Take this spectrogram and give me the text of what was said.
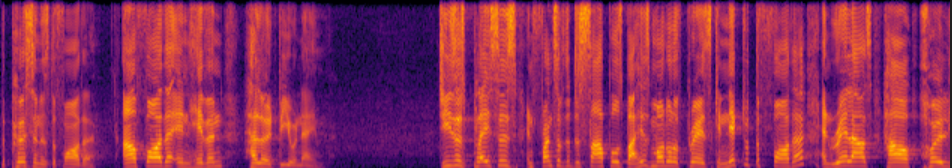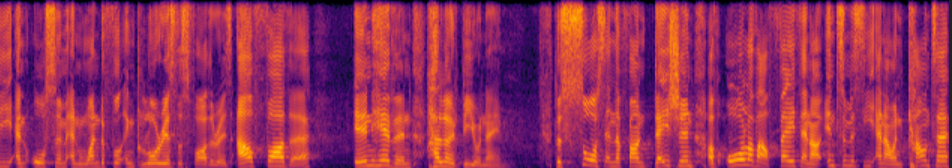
The person is the Father. Our Father in heaven, hallowed be your name. Jesus places in front of the disciples by his model of prayers connect with the Father and realize how holy and awesome and wonderful and glorious this Father is. Our Father in heaven, hallowed be your name. The source and the foundation of all of our faith and our intimacy and our encounter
